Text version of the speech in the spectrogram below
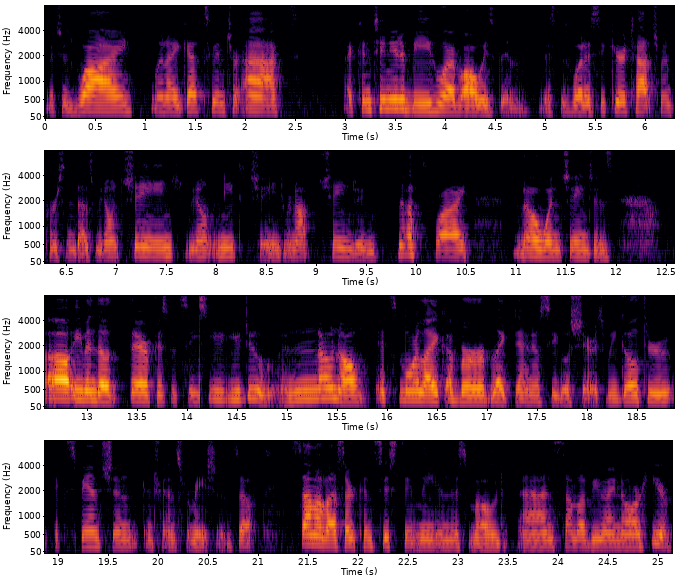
which is why when I get to interact, I continue to be who I've always been. This is what a secure attachment person does. We don't change. We don't need to change. We're not changing. That's why no one changes. Oh, even though therapists would say you, you do. No, no, it's more like a verb, like Daniel Siegel shares. We go through expansion and transformation. So some of us are consistently in this mode, and some of you I know are here.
